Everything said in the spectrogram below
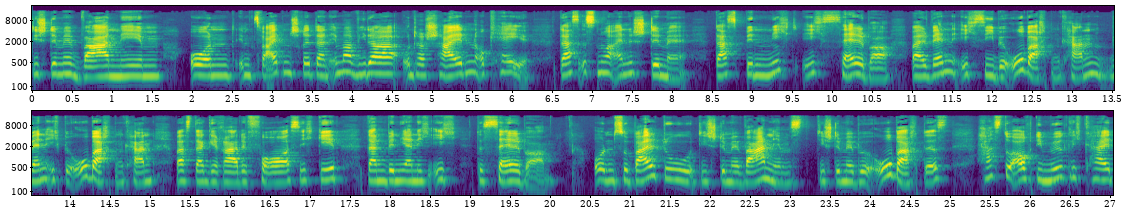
die Stimme wahrnehmen und im zweiten Schritt dann immer wieder unterscheiden, okay, das ist nur eine Stimme. Das bin nicht ich selber, weil wenn ich sie beobachten kann, wenn ich beobachten kann, was da gerade vor sich geht, dann bin ja nicht ich das selber. Und sobald du die Stimme wahrnimmst, die Stimme beobachtest, hast du auch die Möglichkeit,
